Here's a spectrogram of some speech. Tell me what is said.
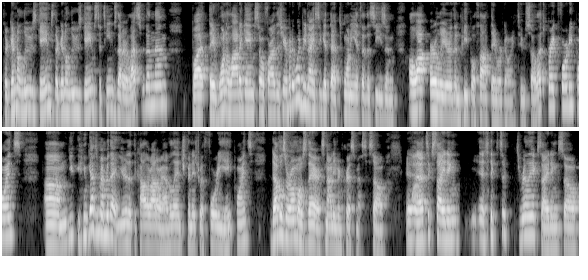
they're going to lose games they're going to lose games to teams that are lesser than them but they've won a lot of games so far this year but it would be nice to get that 20th of the season a lot earlier than people thought they were going to. So let's break 40 points. Um, you, you guys remember that year that the colorado avalanche finished with 48 points? Devils are almost there. It's not even christmas. So wow. that's exciting. It's, it's, it's really exciting. So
